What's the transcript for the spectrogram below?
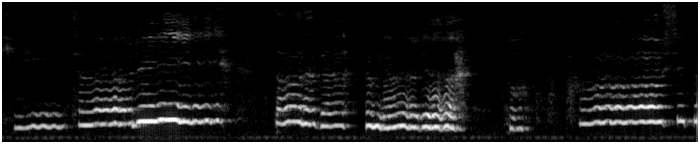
기 말야. 보고 싶다.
